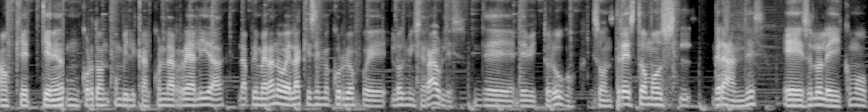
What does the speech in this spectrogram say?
aunque tienen un cordón umbilical con la realidad. La primera novela que se me ocurrió fue Los Miserables de, de Víctor Hugo. Son tres tomos grandes. Eso lo leí como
